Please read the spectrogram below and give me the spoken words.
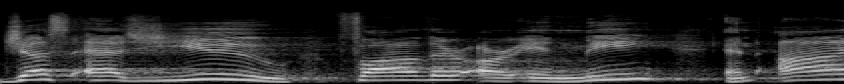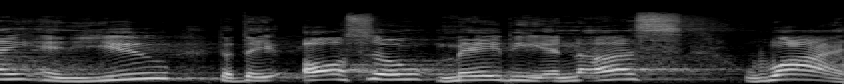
Just as you, Father, are in me and I in you, that they also may be in us. Why?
